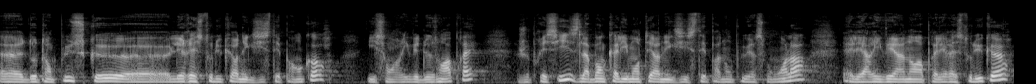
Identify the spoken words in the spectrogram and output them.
Euh, d'autant plus que euh, les restos du cœur n'existaient pas encore. Ils sont arrivés deux ans après, je précise. La banque alimentaire n'existait pas non plus à ce moment-là. Elle est arrivée un an après les restos du cœur.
